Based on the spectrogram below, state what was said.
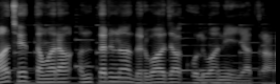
આ છે તમારા અંતરના દરવાજા ખોલવાની યાત્રા.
